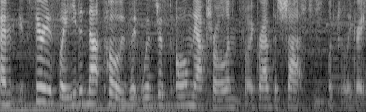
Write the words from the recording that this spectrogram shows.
and seriously, he did not pose. It was just all natural, and so I grabbed the shot. and It looked really great.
